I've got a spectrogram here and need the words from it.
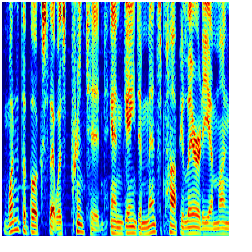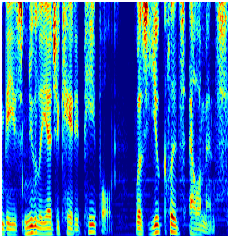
One of the books that was printed and gained immense popularity among these newly educated people was Euclid's Elements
